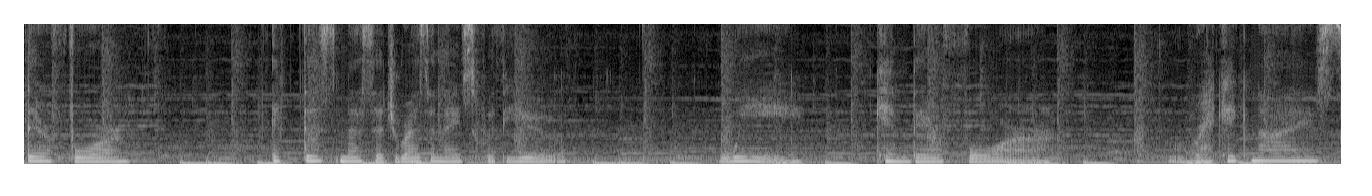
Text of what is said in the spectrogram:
therefore, if this message resonates with you, we can therefore recognize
